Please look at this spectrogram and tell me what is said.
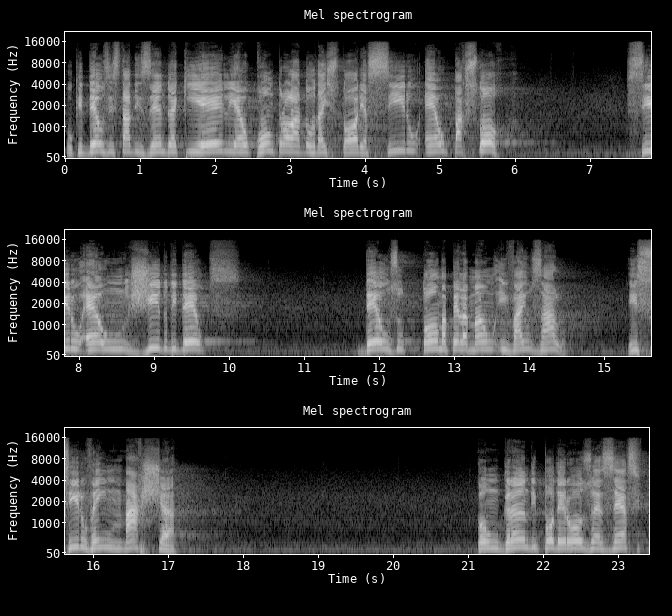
O que Deus está dizendo é que Ele é o controlador da história, Ciro é o pastor, Ciro é o ungido de Deus. Deus o toma pela mão e vai usá-lo. E Ciro vem em marcha com um grande e poderoso exército.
